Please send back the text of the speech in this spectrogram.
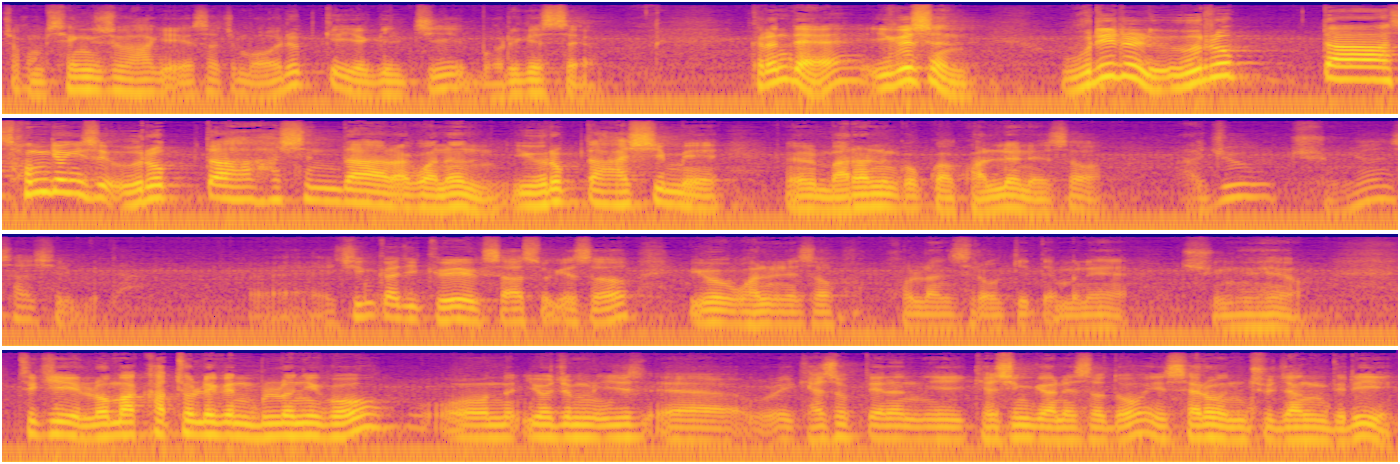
조금 생소하게 해서 좀 어렵게 여길지 모르겠어요. 그런데 이것은 우리를 의롭 의롭다 성경에서 의롭다 하신다라고 하는 이 의롭다 하심에 말하는 것과 관련해서 아주 중요한 사실입니다. 지금까지 교회 역사 속에서 이거 관련해서 혼란스러웠기 때문에 중요해요. 특히 로마 카톨릭은 물론이고 요즘 우리 계속되는 이 개신교 안에서도 이 새로운 주장들이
